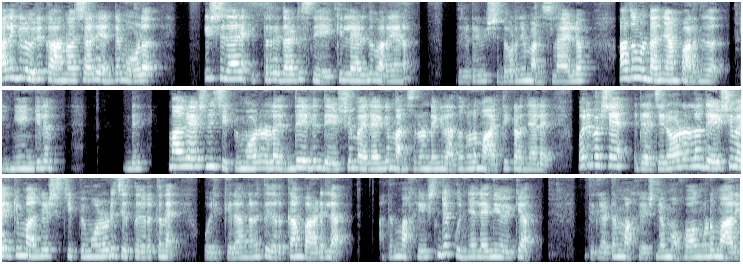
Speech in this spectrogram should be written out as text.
അല്ലെങ്കിൽ ഒരു കാരണവശാലും എന്റെ മോൾ ഇഷിതനെ ഇത്ര ഇതായിട്ട് സ്നേഹിക്കില്ലായിരുന്നു പറയണം. ഇതിയുടെ വിഷിത പറഞ്ഞ് മനസ്സിലായല്ലോ? അതുകൊണ്ടാണ് ഞാൻ പറഞ്ഞത്. ഇനിയെങ്കിലും ദേ മഹേഷിന് ചിപ്പിമോടുള്ള എന്തേലും ദേഷ്യം വൈരാഗ്യം മനസ്സിലുണ്ടെങ്കിൽ അതും കൂടെ മാറ്റിക്കളഞ്ഞാലേ. ഒരു പക്ഷേ രചനയോടുള്ള ദേഷ്യമായിരിക്കും മഹേഷ് ചിപ്പിമോളോട് തീർക്കുന്നത് ഒരിക്കലും അങ്ങനെ തീർക്കാൻ പാടില്ല. അത് മഹേഷിന്റെ കുഞ്ഞല്ലേ എന്ന് ചോദിക്കാം. ഇത് കേട്ട മഹേഷിന്റെ മുഖം അങ്ങോട്ട് മാറി.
